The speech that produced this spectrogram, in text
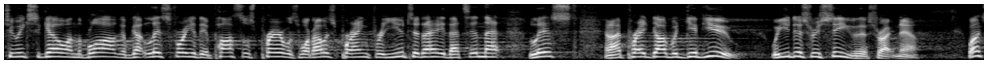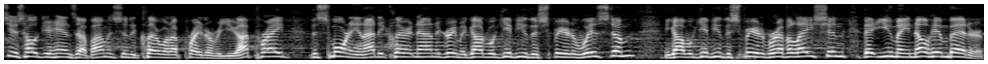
Two weeks ago on the blog, I've got lists for you. The Apostles' Prayer was what I was praying for you today. That's in that list. And I prayed God would give you. Will you just receive this right now? Why don't you just hold your hands up? I'm just going to declare what I prayed over you. I prayed this morning and I declare it now in agreement. God will give you the spirit of wisdom and God will give you the spirit of revelation that you may know Him better.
